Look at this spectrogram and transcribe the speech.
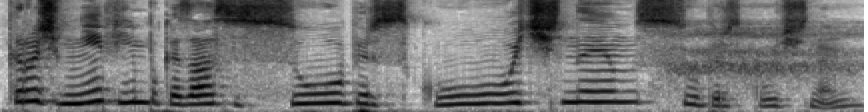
Короче, мне фильм показался супер скучным, супер скучным.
